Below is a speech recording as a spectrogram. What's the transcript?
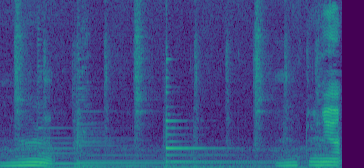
うん。本当に。あ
